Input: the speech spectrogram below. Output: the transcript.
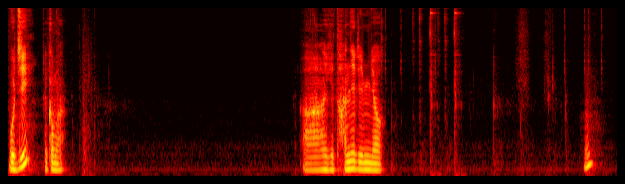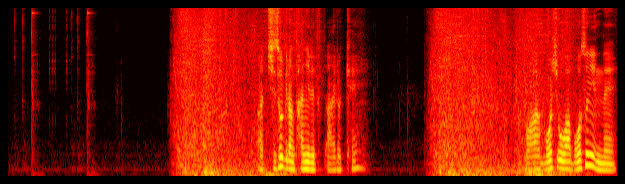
뭐지? 잠깐만. 아, 이게 단일 입력. 응? 아, 지속이랑 단일이, 아, 이렇게. 와, 멋이, 와, 멋은 있네.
